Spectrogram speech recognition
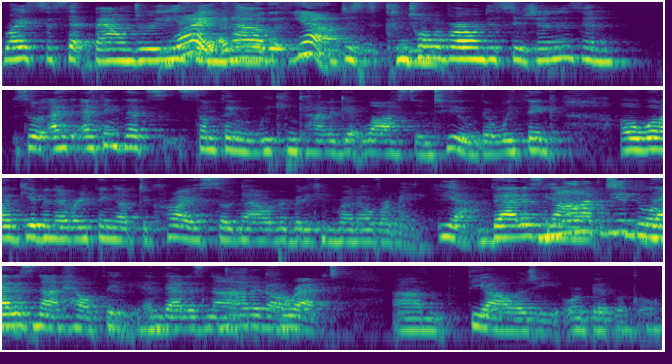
Rights to set boundaries Right, and and have the- yeah. just control of our own decisions and so I, I think that's something we can kind of get lost in too. That we think, oh well, I've given everything up to Christ, so now everybody can run over me. Yeah. that is You don't have to be that is not healthy, and that is not, Not correct um, theology or biblical.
